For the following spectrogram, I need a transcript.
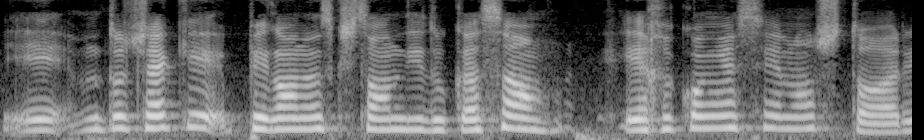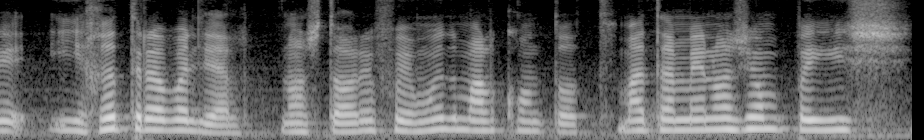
É, então já que pegando nessa questão de educação, é reconhecer a nossa história e retrabalhá-la. Nossa história foi muito mal contada, mas também nós é um país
